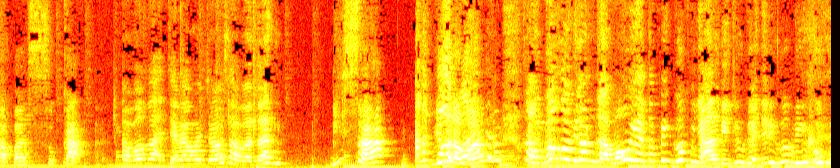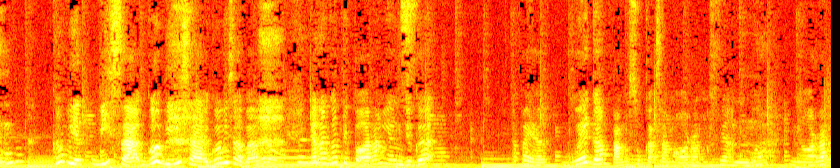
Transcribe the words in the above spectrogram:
Apa suka? Apa enggak? Cewek sama cowok sahabatan? Bisa. Bisa banget. Kalau gue kok bilang nggak mau ya tapi gue punya Aldi juga jadi gue bingung. Gue bisa. Gue bisa. Gue bisa banget. Karena gue tipe orang yang juga apa ya gue gampang suka sama orang. Maksudnya Hmm. wah ini orang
